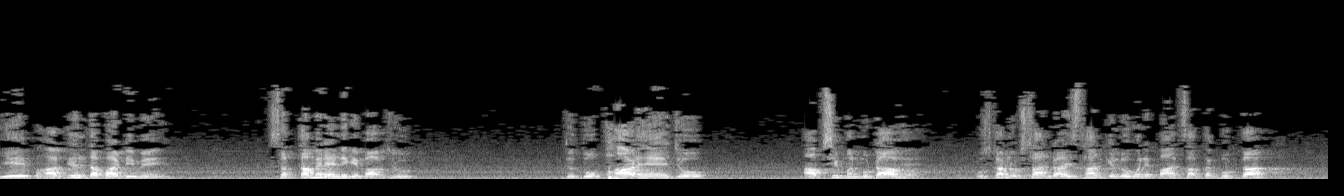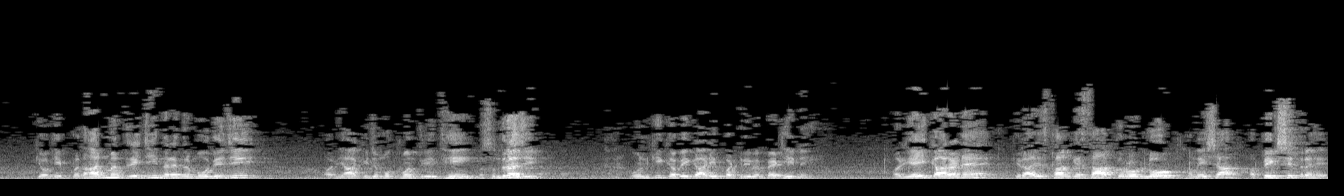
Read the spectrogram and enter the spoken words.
ये भारतीय जनता पार्टी में सत्ता में रहने के बावजूद जो दो फाड़ हैं, जो आपसी मनमुटाव है, उसका नुकसान राजस्थान के लोगों ने पाँच साल तक भुगता, क्योंकि प्रधानमंत्री जी, नरेंद्र मोदी जी और यहाँ की जो मुख्यमंत्री थी, वसुंधरा जी, उनकी कभी गाड़ी पटरी में बैठी नहीं। और यही कारण है कि राजस्थान के सात करोड़ लोग हमेशा अपेक्षित रहे।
